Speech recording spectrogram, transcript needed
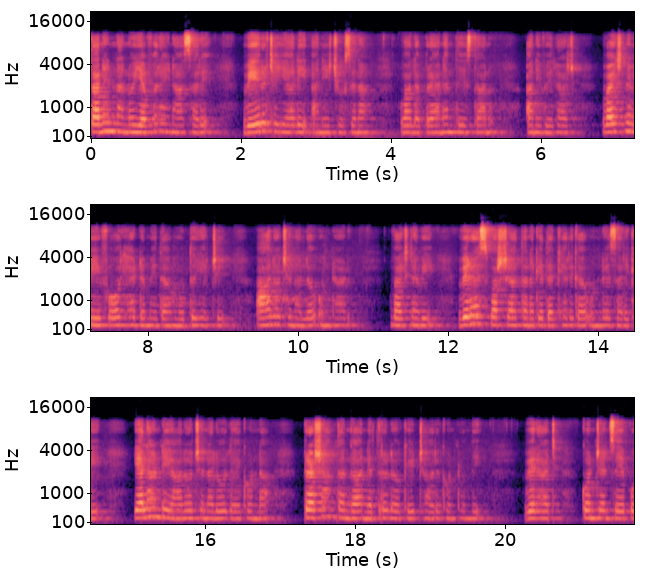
తనని నన్ను ఎవరైనా సరే వేరు చేయాలి అని చూసిన వాళ్ళ ప్రాణం తీస్తాను అని విరాజ్ వైష్ణవి ఫోర్ హెడ్ మీద ముద్దు ఎచ్చి ఆలోచనలో ఉన్నాడు. వైష్ణవి విరాజ్ స్పర్శ తనకి దగ్గరగా ఉండేసరికి ఎలాంటి ఆలోచనలు లేకుండా ప్రశాంతంగా నిద్రలోకి జారుకుంటుంది. విరాజ్ కొంచెం సేపు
